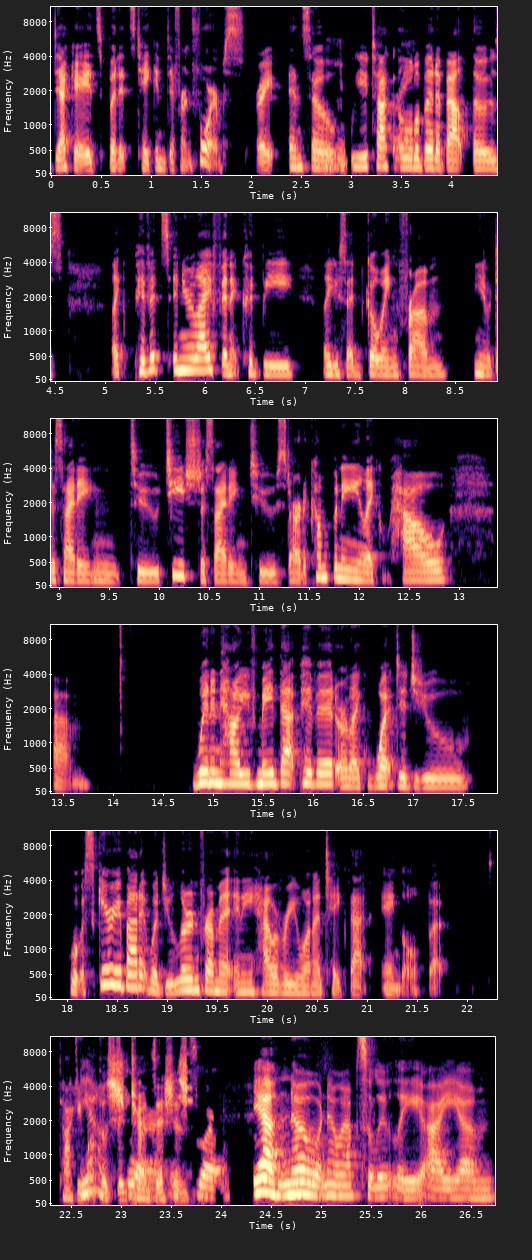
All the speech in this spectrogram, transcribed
decades, but it's taken different forms, right? And so mm-hmm. will you talk right. a little bit about those like pivots in your life? And it could be like you said, going from you know deciding to teach deciding to start a company like how um, when and how you've made that pivot or like what did you what was scary about it? What did you learn from it? Any however you want to take that angle but talking yeah, about those sure, big transitions. sure. yeah no no absolutely. I um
